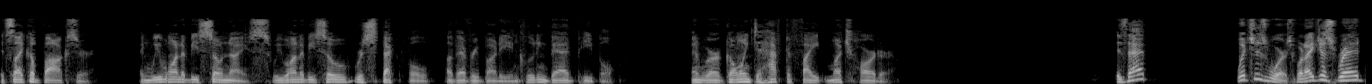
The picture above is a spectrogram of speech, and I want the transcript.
It's like a boxer. And we want to be so nice. We want to be so respectful of everybody, including bad people. And we're going to have to fight much harder. Is that, which is worse? What I just read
